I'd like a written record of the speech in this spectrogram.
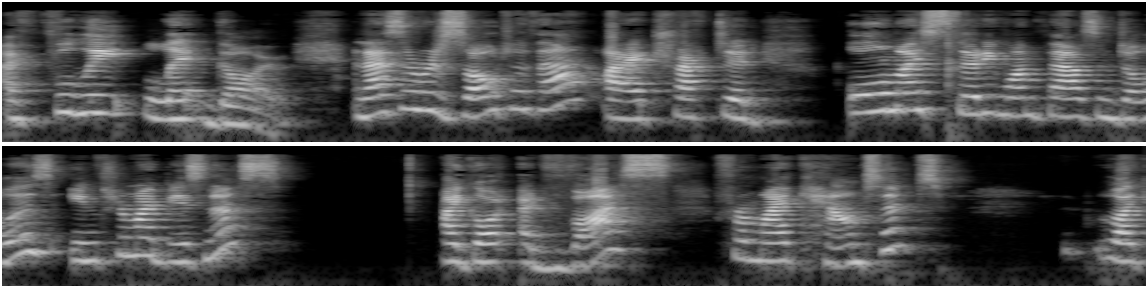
I fully let go. And as a result of that, I attracted almost $31,000 in through my business. I got advice from my accountant, like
